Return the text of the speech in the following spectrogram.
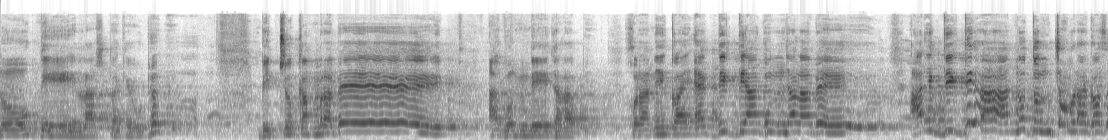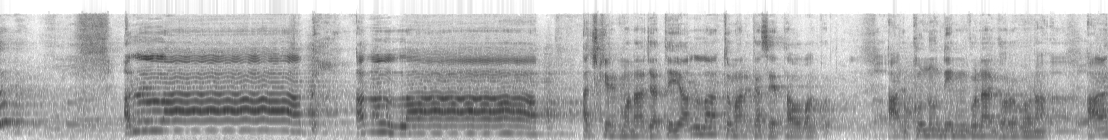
নখ দিয়ে লাশটাকে উঠাবে। বিচ্ছু কামড়াবে, আগুন দিয়ে জ্বালাবে। কোরআনে কয় একদিক দিয়ে আগুন জ্বালাবে, আরেক দিক দিয়া নতুন চামড়া গজাবে। আল্লাহ আল্লাহ। আজকের মোনাজাতে আল্লাহ তোমার কাছে তাওবা কর আর কোনো দিন গুণা করব না। আর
